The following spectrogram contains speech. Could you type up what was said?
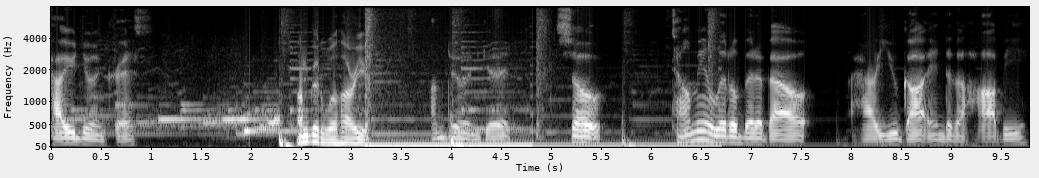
How you doing, Chris? I'm good, Will. How are you? I'm doing good. So, tell me a little bit about how you got into the hobby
